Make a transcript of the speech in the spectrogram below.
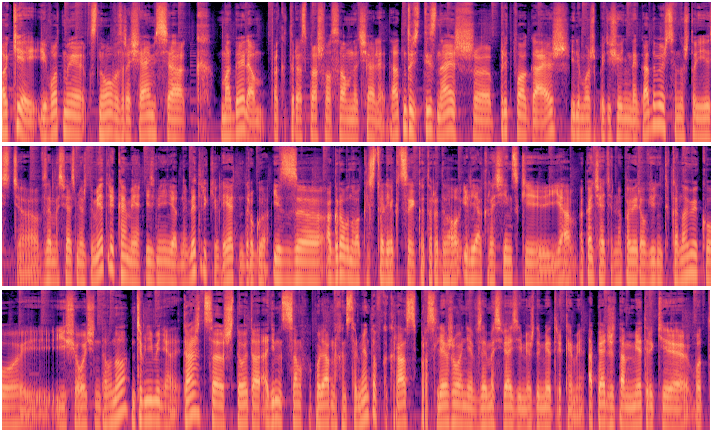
Окей, и вот мы снова возвращаемся к моделям, про которые я спрашивал в самом начале, да? Ну, то есть ты знаешь, э, предполагаешь, или, может быть, еще не догадываешься, но что есть э, взаимосвязь между метриками, изменение одной метрики влияет на другую. Из э, огромного количества лекций, которые давал Илья Красинский, я окончательно поверил в юнит-экономику еще очень давно. Но, тем не менее, кажется, что это один из самых популярных инструментов как раз прослеживания взаимосвязи между метриками. Опять же, там метрики вот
